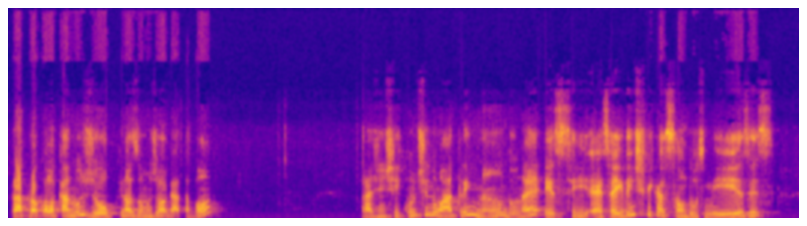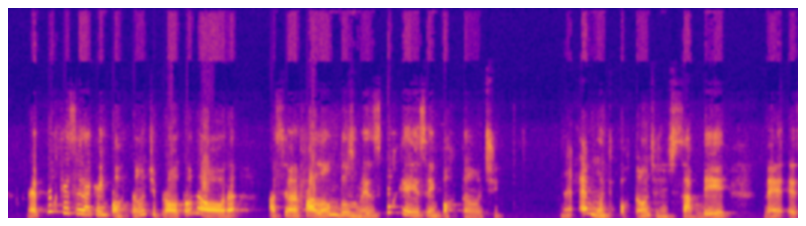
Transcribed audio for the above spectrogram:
para a Pro colocar no jogo que nós vamos jogar, tá bom? Para a gente continuar treinando, né, esse, essa identificação dos meses, né? Por que será que é importante, Pro, toda hora a senhora falando dos meses? Por que isso é importante? Né? É muito importante a gente saber né, é,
